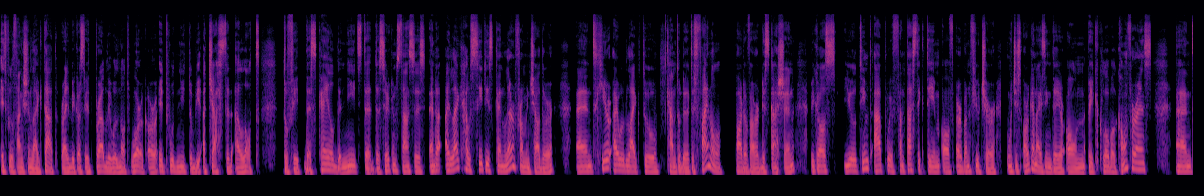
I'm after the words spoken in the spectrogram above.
it will function like that, right? Because it probably will not work or it would need to be adjusted a lot to fit the scale, the needs, the, the circumstances. And I, I, like how cities can learn from each other. And here I would like to come to the, this final part of our discussion because you teamed up with fantastic team of Urban Future, which is organizing their own big global conference. And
